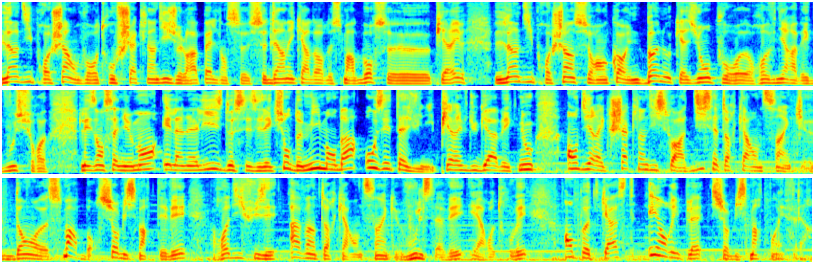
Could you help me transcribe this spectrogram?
lundi prochain, on vous retrouve chaque lundi, je le rappelle, dans ce, ce dernier quart d'heure de Smart Bourse, euh, Pierre-Yves. Lundi prochain sera encore une bonne occasion pour revenir avec vous sur les enseignements et l'analyse de ces élections de mi-mandat aux États-Unis. Pierre-Yves Dugas avec nous en direct chaque lundi soir à 17h45 dans euh, Smartboard sur Bismart TV, rediffusé à 20h45, vous le savez, et à retrouver en podcast et en replay sur bismart.fr.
